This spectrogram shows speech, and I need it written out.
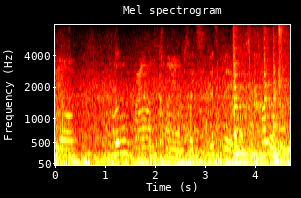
feel little round clams, like this big, just covered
